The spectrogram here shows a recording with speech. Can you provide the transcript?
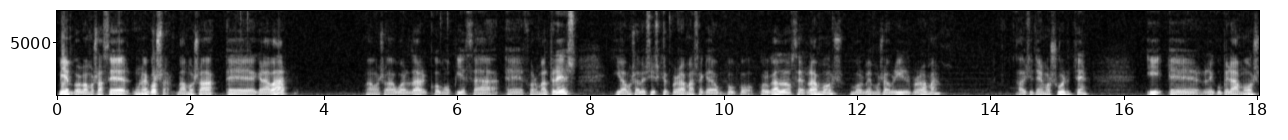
Bien, pues vamos a hacer una cosa. Vamos a eh, grabar, vamos a guardar como pieza eh, forma 3 y vamos a ver si es que el programa se ha quedado un poco colgado. Cerramos, volvemos a abrir el programa, a ver si tenemos suerte y eh, recuperamos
